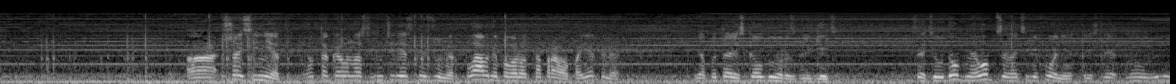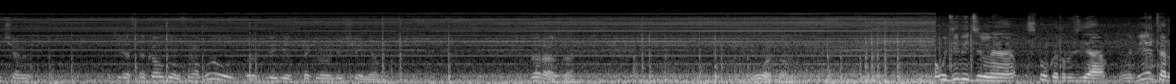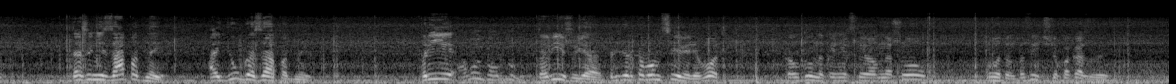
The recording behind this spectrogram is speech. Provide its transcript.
а шасси нет. Вот такая у нас интересный зумер. Плавный поворот направо, поехали. Я пытаюсь колдун разглядеть. Кстати, удобная опция на телефоне. Если мы увеличим, интересно, колдун смогу разглядеть с таким увеличением? Зараза. Вот он. Удивительная штука, друзья. Ветер даже не западный, а юго-западный. При... А вон колдун. Да вижу я, при верховом севере. Вот, колдун наконец-то я вам нашел. Вот он, посмотрите, что показывает.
